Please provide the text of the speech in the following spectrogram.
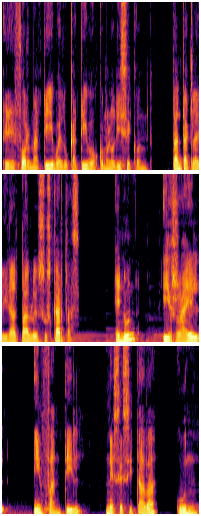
eh, formativo, educativo, como lo dice con tanta claridad Pablo en sus cartas, en un Israel infantil necesitaba un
